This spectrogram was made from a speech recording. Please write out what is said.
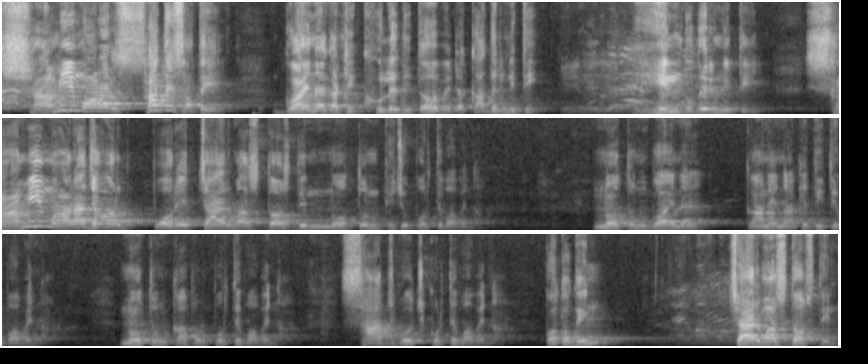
স্বামী মরার সাথে সাথে গয়নাগাঠি খুলে দিতে হবে, এটা কাদের নীতি? হিন্দুদের নীতি। স্বামী মারা যাওয়ার পরে চার মাস, দশ দিন নতুন কিছু পড়তে পাবে না। নতুন গয়না কানে নাকে দিতে পাবে না। নতুন কাপড় পরতে পাবে না। সাজগোজ করতে পাবে না। কতদিন? চার মাস, দশ দিন।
